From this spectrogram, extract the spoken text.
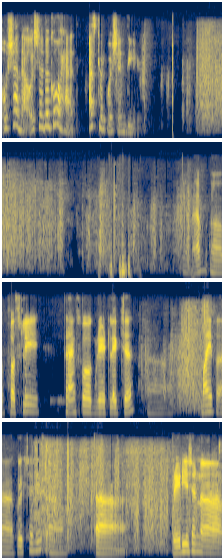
Oshada. Oshada, go ahead. Ask your question, dear. Yeah, ma'am. Uh, firstly, thanks for great lecture. Uh, my uh, question is, uh, uh, radiation uh,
